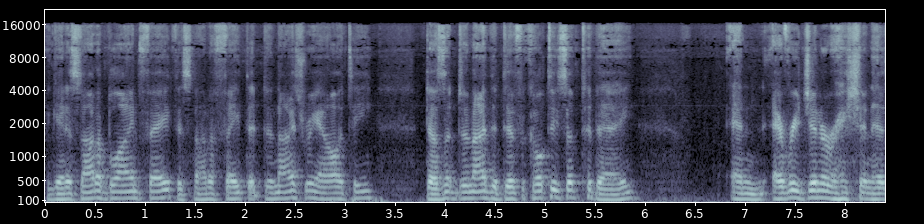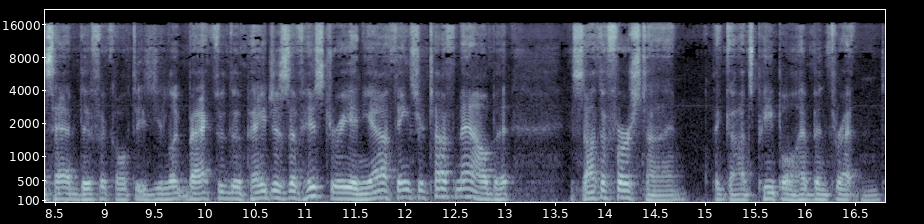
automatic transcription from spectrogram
Again, it's not a blind faith. It's not a faith that denies reality, doesn't deny the difficulties of today. And every generation has had difficulties. You look back through the pages of history, and yeah, things are tough now, but it's not the first time that God's people have been threatened.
